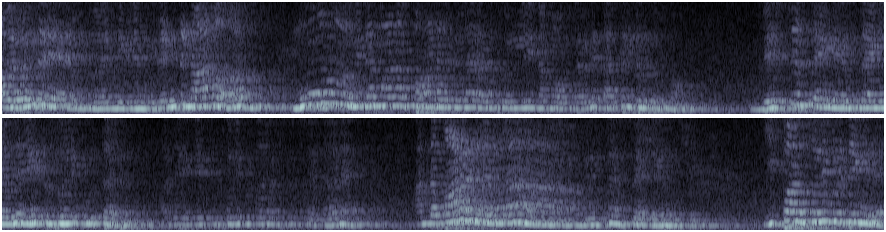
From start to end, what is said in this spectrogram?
அவர் வந்து இன்னைக்கு ரெண்டு நாளும் மூணு விதமான பாடல்களை சொல்லி நம்ம அவர்கிட்ட வந்து கற்றுக்கிட்டு இருந்திருக்கோம் வெஸ்டர்ன் ஸ்டைல் ஸ்டைலில் வந்து நேற்று சொல்லி கொடுத்தாரு. அது நேற்று சொல்லி கொடுத்தாரு வெஸ்டர்ன் ஸ்டைல் தானே அந்த பாடல்கள் எல்லாம் வெஸ்டர்ன் ஸ்டைலில் இருந்துச்சு. இப்போ அது சொல்லி கொடுத்தீங்களே?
